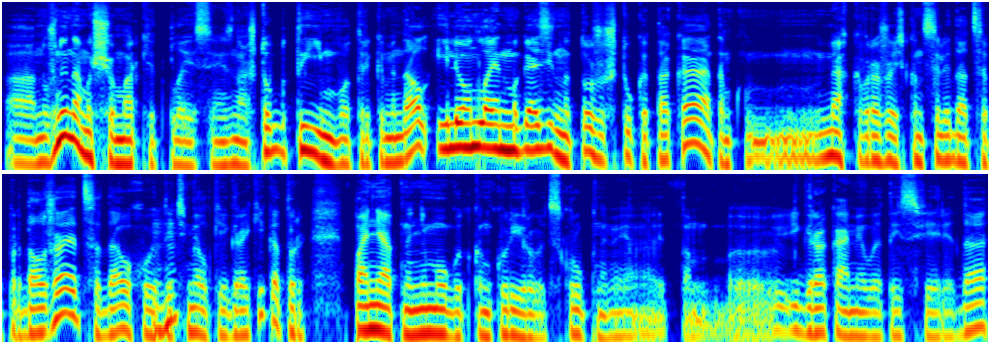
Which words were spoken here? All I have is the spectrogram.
а, нужны нам еще маркетплейсы, не знаю, что бы ты им вот рекомендовал, или онлайн-магазины тоже штука такая, там, мягко выражаясь, консолидация продолжается, да, уходят mm-hmm. эти мелкие игроки, которые, понятно, не могут конкурировать с крупными э, там, э, игроками в этой сфере, да,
